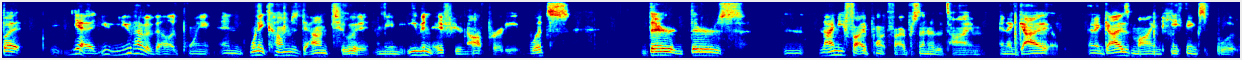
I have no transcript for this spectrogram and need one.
but yeah, you you have a valid point and when it comes down to it, I mean, even if you're not pretty, what's there there's 95.5% of the time in a guy in a guy's mind he thinks blue.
